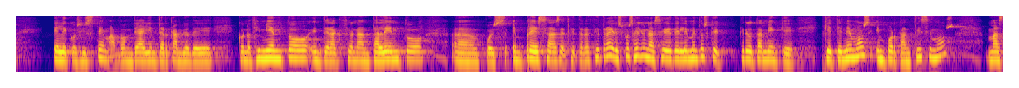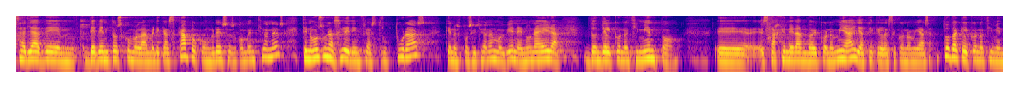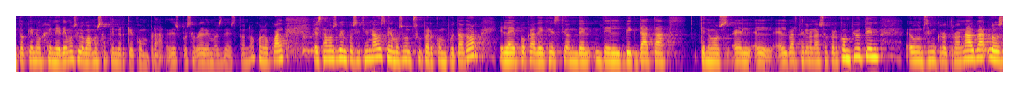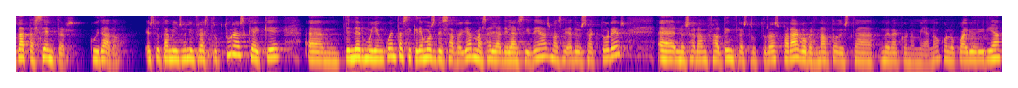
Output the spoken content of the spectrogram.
el ecosistema donde hay intercambio de conocimiento, interaccionan talento, eh, pues empresas, etcétera, etcétera. Y después hay una serie de elementos que creo también que, que tenemos importantísimos más allá de, de, eventos como la America's Cup o congresos o convenciones, tenemos una serie de infraestructuras que nos posicionan muy bien en una era donde el conocimiento eh, está generando economía y hace que las economías, todo aquel conocimiento que no generemos lo vamos a tener que comprar. Después hablaremos de esto. ¿no? Con lo cual, estamos bien posicionados, tenemos un supercomputador. En la época de gestión del, Big Data tenemos el, el, el Barcelona Supercomputing, un sincrotron Alba, los data centers, cuidado. Esto también son infraestructuras que hay que um, tener muy en cuenta si queremos desarrollar más allá de las ideas, más allá de los actores. Eh, nos harán falta infraestructuras para gobernar toda esta nueva economía. ¿no? Con lo cual yo diría,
